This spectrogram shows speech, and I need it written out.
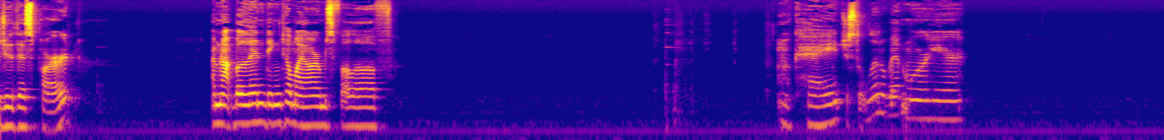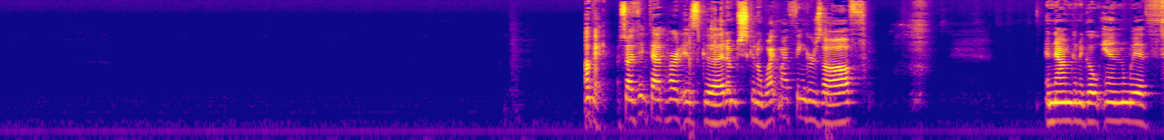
do this part. I'm not blending till my arms fall off. Okay, just a little bit more here. Okay, so I think that part is good. I'm just going to wipe my fingers off. And now I'm going to go in with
